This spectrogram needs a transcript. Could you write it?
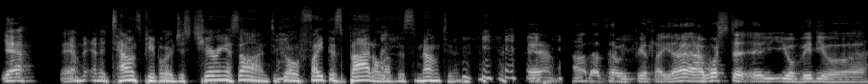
yeah yeah. And, and the townspeople are just cheering us on to go fight this battle of this mountain. yeah. Oh, that's how it feels like. I, I watched the, uh, your video uh,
